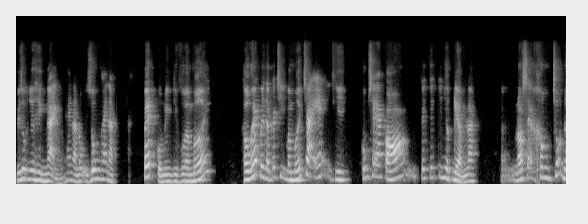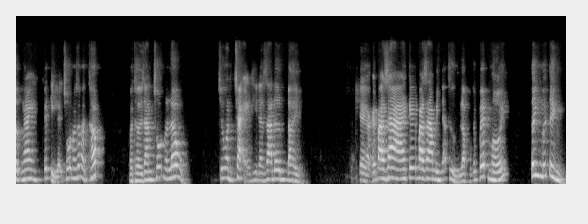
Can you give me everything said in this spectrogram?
Ví dụ như hình ảnh hay là nội dung hay là page của mình thì vừa mới. Hầu hết bây giờ các chị mà mới chạy ấy, thì cũng sẽ có cái, cái cái nhược điểm là nó sẽ không chốt được ngay. Cái tỷ lệ chốt nó rất là thấp và thời gian chốt nó lâu. Chứ còn chạy thì là ra đơn đầy. Kể cả cái baza cái baza mình đã thử lập một cái page mới tinh mới tình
